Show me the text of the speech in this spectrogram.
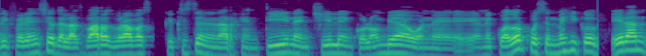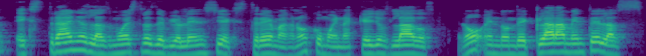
A diferencia de las barras bravas que existen en Argentina, en Chile, en Colombia o en, eh, en Ecuador, pues en México eran extrañas las muestras de violencia extrema, ¿no? Como en aquellos lados, ¿no? En donde claramente las,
